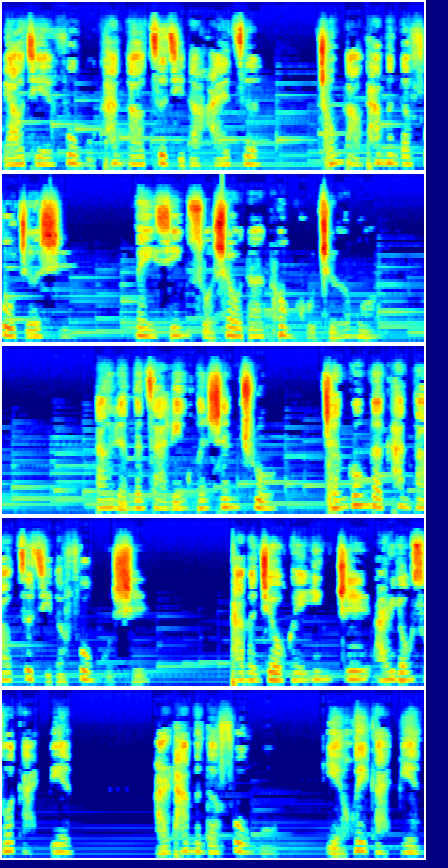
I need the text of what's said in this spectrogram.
了解父母看到自己的孩子重蹈他们的覆辙时，内心所受的痛苦折磨。当人们在灵魂深处成功的看到自己的父母时，他们就会因之而有所改变，而他们的父母也会改变。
